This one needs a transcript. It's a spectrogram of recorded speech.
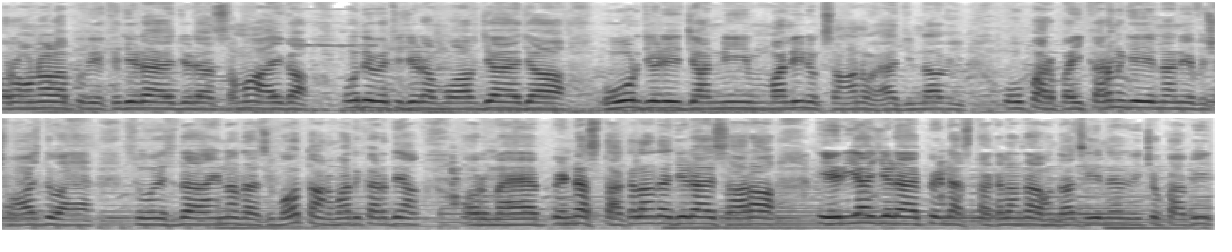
ਔਰ ਆਉਣ ਵਾਲਾ ਭਵਿੱਖ ਜਿਹੜਾ ਹੈ, ਜਿਹੜਾ ਸਮਾਂ ਆਏਗਾ, ਉਹਦੇ ਵਿੱਚ ਜਿਹੜਾ ਮੁਆਵਜ਼ਾ ਹੈ ਜਾਂ ਹੋਰ ਜਿਹੜੇ ਜਾਨੀ ਮਾਲੀ ਨੁਕਸਾਨ ਹੋਇਆ, ਜਿੰਨਾ ਵੀ ਉਹ ਭਰਪਾਈ ਕਰਨਗੇ, ਇਹਨਾਂ ਨੇ ਵਿਸ਼ਵਾਸ ਦਿਵਾਇਆ। ਸੋ ਇਸ ਦਾ ਇਹਨਾਂ ਦਾ ਅਸੀਂ ਬਹੁਤ ਧੰਨਵਾਦ ਕਰਦੇ ਹਾਂ। ਔਰ ਮੈਂ ਪਿੰਡ ਹਸਤਾਕਲਾਂ ਦਾ ਜਿਹੜਾ ਹੈ ਸਾਰਾ ਏਰੀਆ ਜਿਹੜਾ ਹੈ, ਪਿੰਡ ਹਸਤਾਕਲਾਂ ਦਾ ਹੁੰਦਾ ਸੀ, ਇਹਨਾਂ ਵਿੱਚੋਂ ਕਾਫੀ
